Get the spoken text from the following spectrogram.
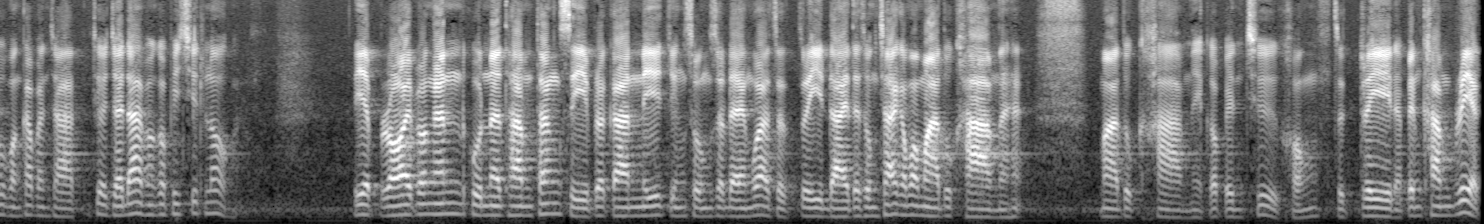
ผู้บังคับบัญชาเชื่อใจได้มันก็พิชิตโลก เรียบร้อยเพราะงั้นคุณธรรมทั้งสี่ประการนี้จึงทรงแสดงว่าสตรีใด แต่ทรงใช้คำว่ามาตุคามนะฮะมาตุคามเนี่ยก็เป็นชื่อของสตรีนะเป็นคำเรียก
